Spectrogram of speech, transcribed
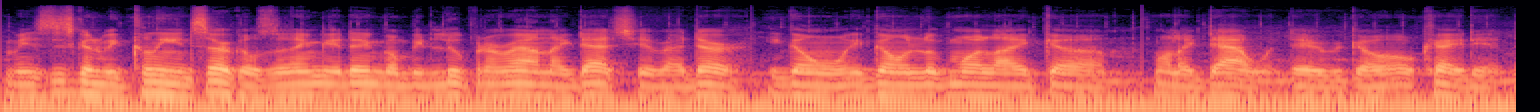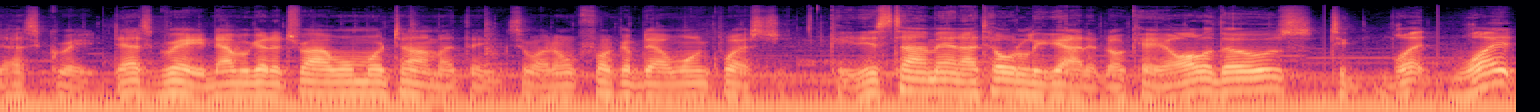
I mean, it's just gonna be clean circles. It ain't, it ain't gonna be looping around like that shit right there. You're gonna, you're gonna look more like, um, more like that one. There we go. Okay, then. That's great. That's great. Now we gotta try one more time, I think, so I don't fuck up that one question. Okay, this time, man, I totally got it. Okay, all of those to, what, what?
